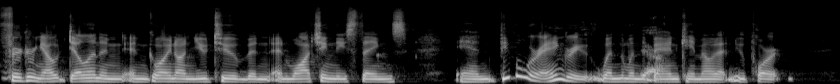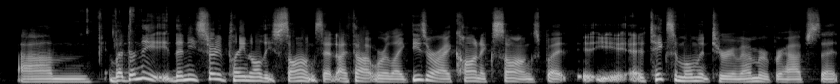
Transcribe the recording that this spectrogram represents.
figuring out Dylan and, and going on YouTube and, and watching these things. And people were angry when when the Yeah. band came out at Newport. Um, but then they then he started playing all these songs that I thought were like these are iconic songs. But it, it takes a moment to remember, perhaps that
